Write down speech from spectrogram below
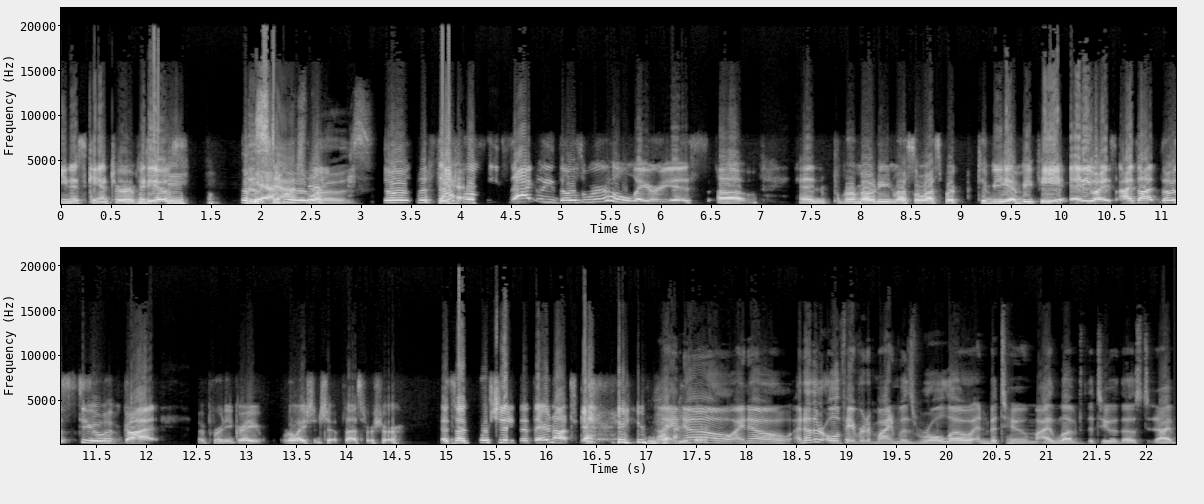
Enes Kanter videos? The Yeah. Stache Bros. the the staff Yeah. roles, exactly. Those were hilarious. Um, and promoting Russell Westbrook to be MVP. Anyways, I thought those two have got a pretty great relationship. That's for sure. It's unfortunate that they're not together anymore. I know, I know. Another old favorite of mine was Rolo and Batum. I loved the two of those. I,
